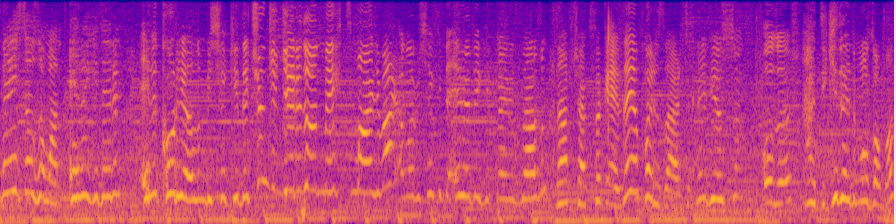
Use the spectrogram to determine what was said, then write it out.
Neyse o zaman eve gidelim. Evi koruyalım bir şekilde. Çünkü geri dönme ihtimali var ama bir şekilde eve de gitmemiz lazım. Ne yapacaksak evde yaparız artık. Ne diyorsun? Olur. Hadi gidelim o zaman.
